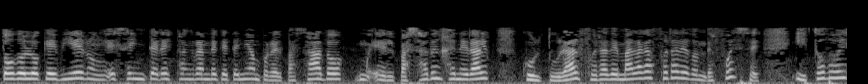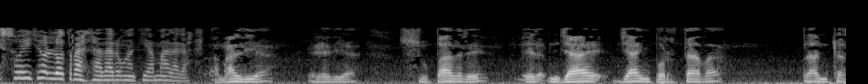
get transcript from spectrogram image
todo lo que vieron, ese interés tan grande que tenían por el pasado, el pasado en general cultural, fuera de Málaga, fuera de donde fuese, y todo eso ellos lo trasladaron aquí a Málaga. Amalia Heredia, su padre ya, ya importaba plantas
